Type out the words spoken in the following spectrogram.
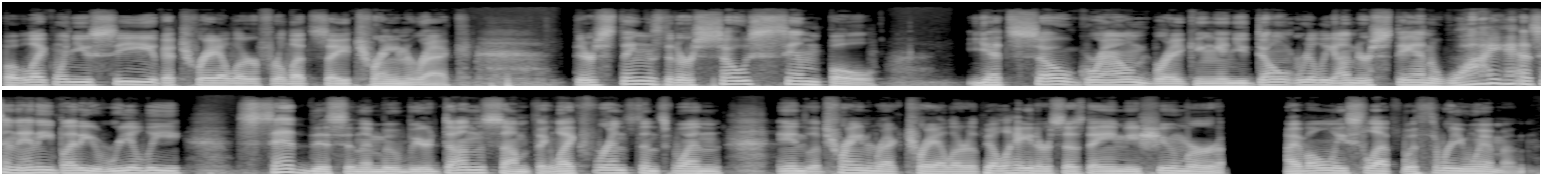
but like when you see a trailer for let's say Trainwreck, there's things that are so simple yet so groundbreaking and you don't really understand why hasn't anybody really said this in the movie or done something? Like for instance when in the Trainwreck trailer bill hader says to amy schumer I've only slept with three women.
